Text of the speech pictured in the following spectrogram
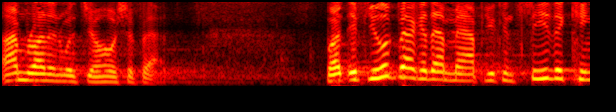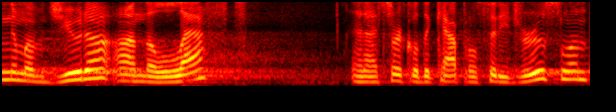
I'm running with Jehoshaphat. But if you look back at that map, you can see the kingdom of Judah on the left, and I circled the capital city, Jerusalem.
